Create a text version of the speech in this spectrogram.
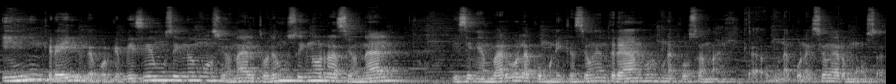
Y es increíble porque Pisces es un signo emocional, tú eres un signo racional y sin embargo la comunicación entre ambos es una cosa mágica, una conexión hermosa,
